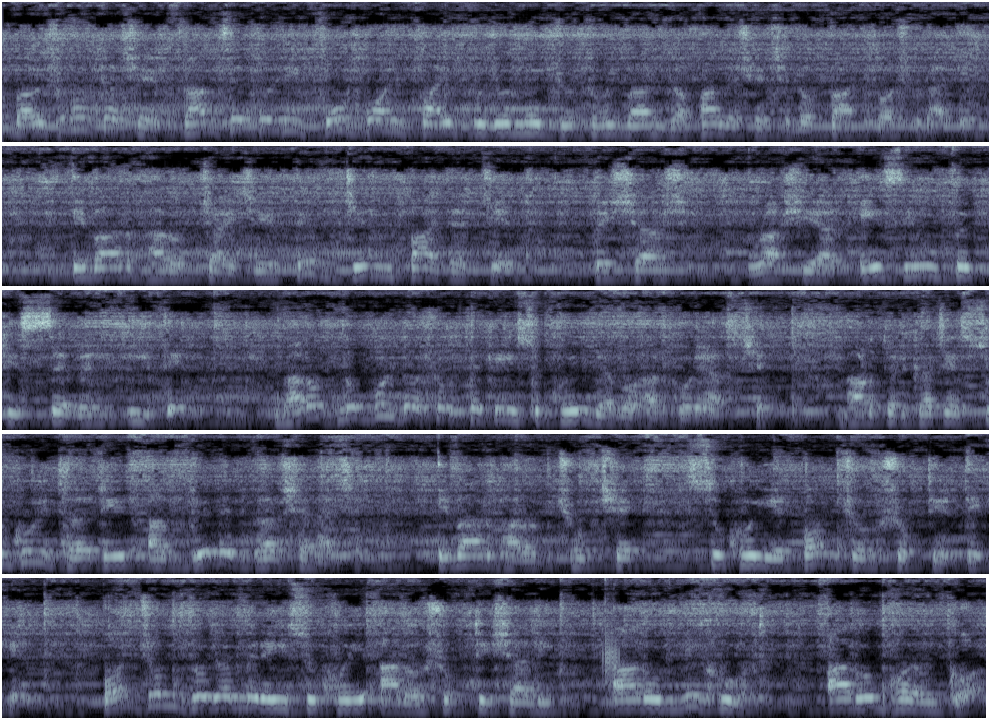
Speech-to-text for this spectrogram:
ভারতীয় বায়ুসেনার কাছে ফ্রান্সের তৈরি ফোর পয়েন্ট ফাইভ প্রজন্মের যুদ্ধবিমান রফাল এসেছিল পাঁচ বছর আগে। এবার ভারত চাইছে ফিফথ জেন ফাইটার জেট বিশ্বাস রাশিয়ার এসইউ ফিফটি সেভেন ইতে ভারত নব্বই দশক থেকেই সুখোই ব্যবহার করে আসছে। ভারতের কাছে সুখোই থার্টির আপগ্রেডেড ভার্সন আছে। এবার ভারত ঝুঁকছে সুখোই এর পঞ্চম শক্তির দিকে। পঞ্চম প্রজন্মের এই সুখোই আরও শক্তিশালী, আরও নিখুঁত, আরও ভয়ঙ্কর।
